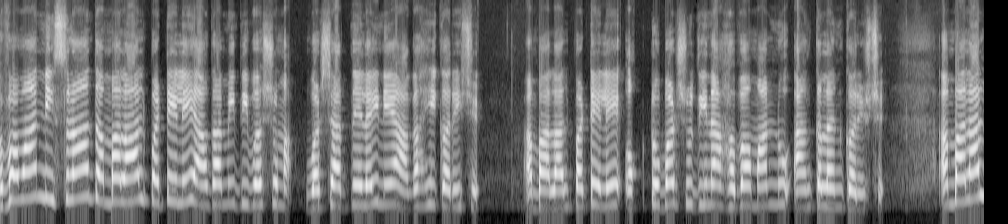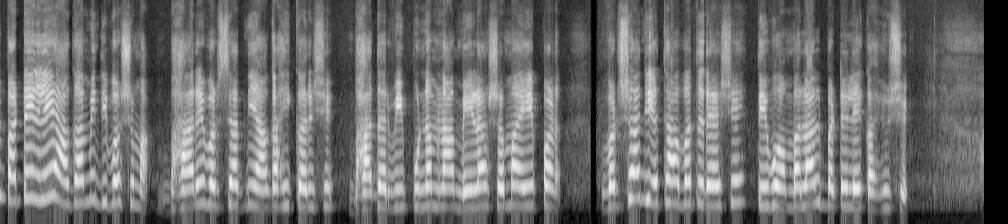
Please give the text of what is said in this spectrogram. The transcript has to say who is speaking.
Speaker 1: હવામાન નિષ્ણાત અંબાલાલ પટેલે આગામી દિવસોમાં વરસાદને લઈને આગાહી કરી છે. અંબાલાલ પટેલે ઓક્ટોબર સુધીના હવામાનનું આંકલન કર્યું છે. અંબાલાલ પટેલે આગામી દિવસોમાં ભારે વરસાદની આગાહી કરી છે. ભાદરવી પૂનમના મેળા સમયે પણ વરસાદ યથાવત રહેશે તેવું અંબાલાલ પટેલે કહ્યું છે.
